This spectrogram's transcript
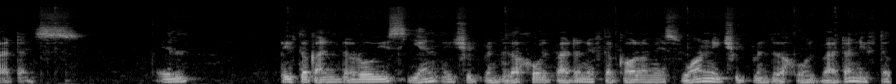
patterns. If the row is n it should print the whole pattern. If the column is 1 it should print the whole pattern. If the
